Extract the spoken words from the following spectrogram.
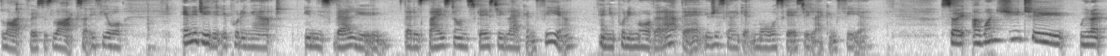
like versus like. So if your energy that you're putting out in this value that is based on scarcity, lack, and fear, and you're putting more of that out there, you're just going to get more scarcity, lack, and fear. So I want you to we don't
